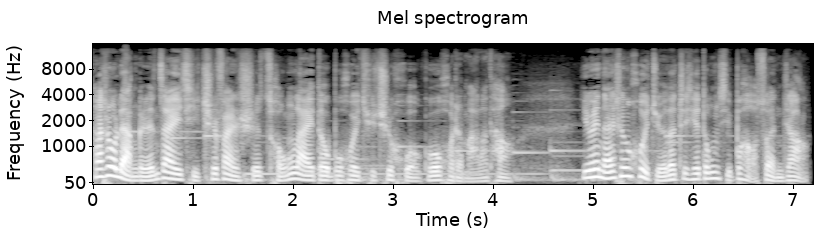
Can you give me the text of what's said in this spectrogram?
她说两个人在一起吃饭时，从来都不会去吃火锅或者麻辣烫。因为男生会觉得这些东西不好算账，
